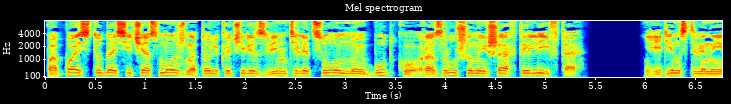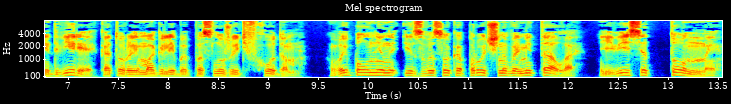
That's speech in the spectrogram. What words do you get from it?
Попасть туда сейчас можно только через вентиляционную будку разрушенной шахты лифта. Единственные двери, которые могли бы послужить входом, выполнены из высокопрочного металла и весят тонны.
